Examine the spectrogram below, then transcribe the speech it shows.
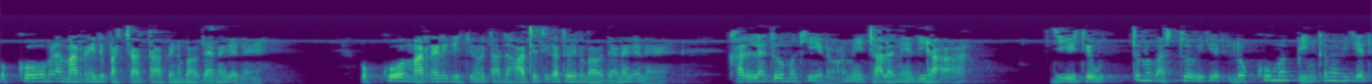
ඔක්කොමලා මරණයේදී පශ්චාත්තාප වෙන බව දැනගෙන ඔක්කොම මරණයට කිච්චුනොත් අද ආතිතිගත වෙන බව දැනගෙන කල්ැතුම කියනවා මේ චලනයේ දිහා ජීවිතේ උත්තරම වස්තුව විදියට ලොකුම පින්කම විදියට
